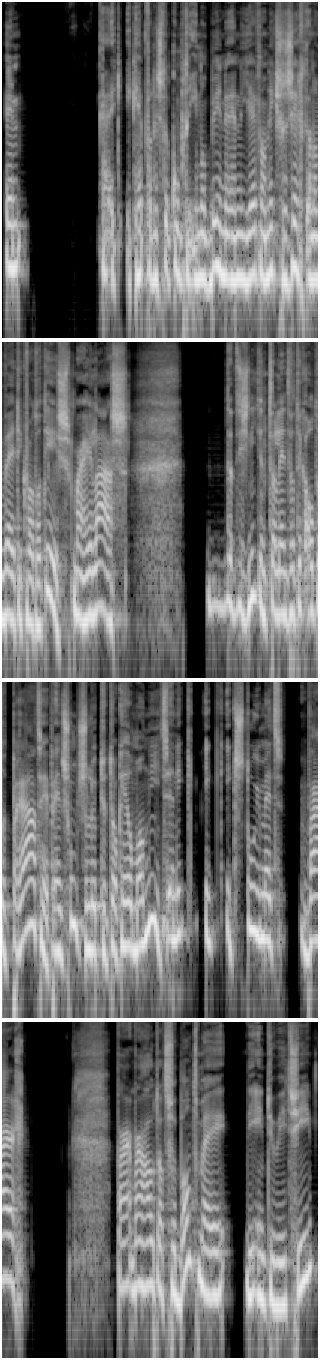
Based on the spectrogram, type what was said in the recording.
En ja, ik, ik heb wel eens, dan komt er iemand binnen en die heeft nog niks gezegd en dan weet ik wat dat is. Maar helaas, dat is niet een talent wat ik altijd paraat heb. En soms lukt het ook helemaal niet. En ik, ik, ik stoei met waar, waar, waar houdt dat verband mee die intuïtie.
